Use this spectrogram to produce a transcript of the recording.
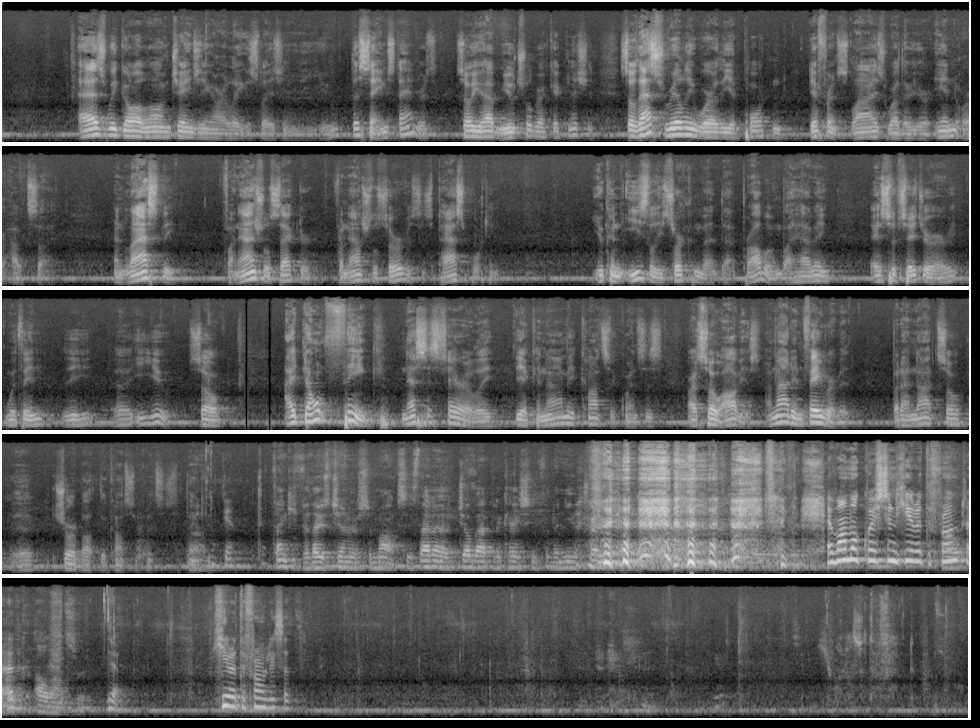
as we go along changing our legislation the same standards. So you have mutual recognition. So that's really where the important difference lies, whether you're in or outside. And lastly, financial sector, financial services, passporting. You can easily circumvent that problem by having a subsidiary within the uh, EU. So I don't think necessarily the economic consequences are so obvious. I'm not in favor of it but I'm not so uh, sure about the consequences. Thank you. Okay. Thank you for those generous remarks. Is that a job application for the new trade? and one more question here at the front. I'll, I'll, I'll answer it. Yeah. Here at the front, Lisa.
